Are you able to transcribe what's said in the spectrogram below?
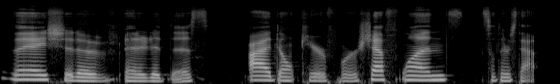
They should have edited this. I don't care for chef ones. So there's that.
